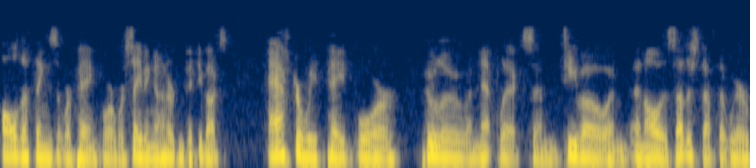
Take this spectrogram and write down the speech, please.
all the things that we're paying for. We're saving 150 bucks after we've paid for Hulu and Netflix and TiVo and and all this other stuff that we're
